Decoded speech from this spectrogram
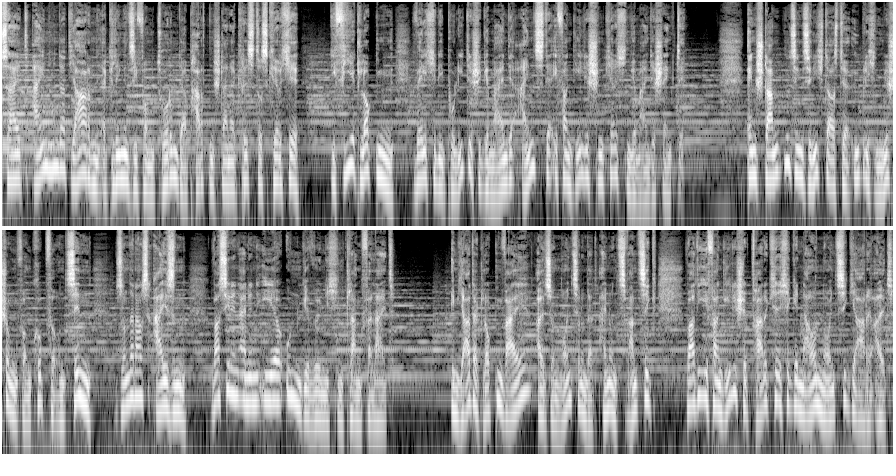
Seit 100 Jahren erklingen sie vom Turm der Partensteiner Christuskirche, die vier Glocken, welche die politische Gemeinde einst der evangelischen Kirchengemeinde schenkte. Entstanden sind sie nicht aus der üblichen Mischung von Kupfer und Zinn, sondern aus Eisen, was ihnen einen eher ungewöhnlichen Klang verleiht. Im Jahr der Glockenweihe, also 1921, war die evangelische Pfarrkirche genau 90 Jahre alt.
